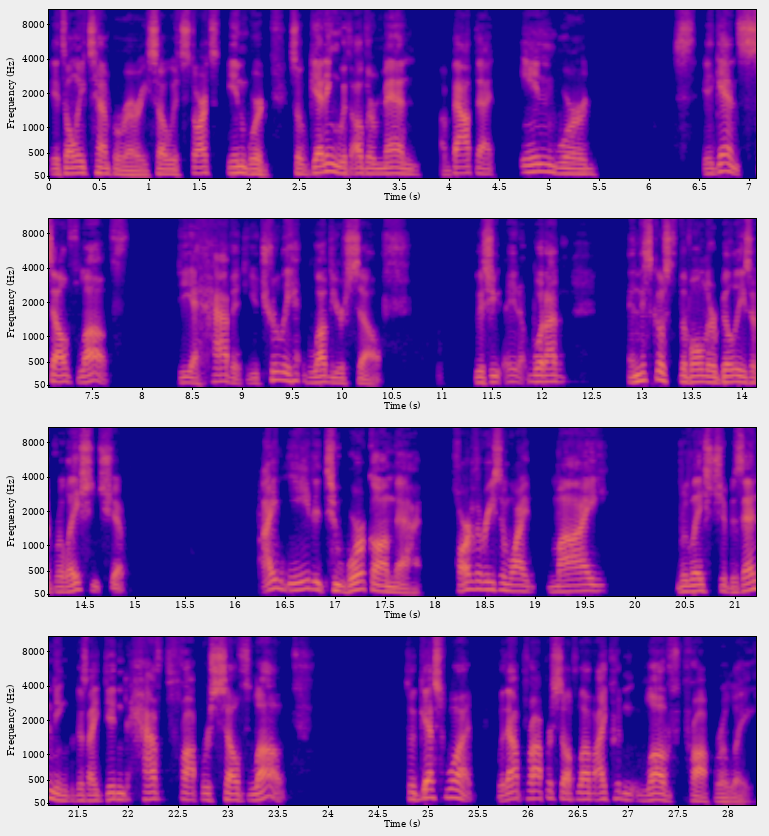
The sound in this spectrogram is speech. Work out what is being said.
it's only temporary. So it starts inward. So getting with other men about that inward, again, self love. Do you have it? Do you truly love yourself? Because you, you know, what I've, and this goes to the vulnerabilities of relationship. I needed to work on that. Part of the reason why my relationship is ending because I didn't have proper self love. So, guess what? Without proper self love, I couldn't love properly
